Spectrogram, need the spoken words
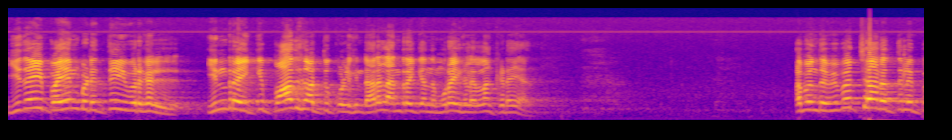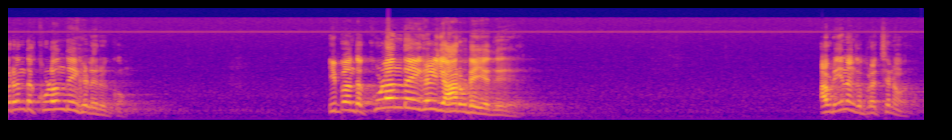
இதை பயன்படுத்தி இவர்கள் இன்றைக்கு பாதுகாத்துக் கொள்கின்றார்கள். அன்றைக்கு அந்த முறைகள் எல்லாம் கிடையாது. அப்ப இந்த விபச்சாரத்தில் பிறந்த குழந்தைகள் இருக்கும். இப்ப அந்த குழந்தைகள் யாருடையது? அப்படின்னு அங்க பிரச்சனை வரும்.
